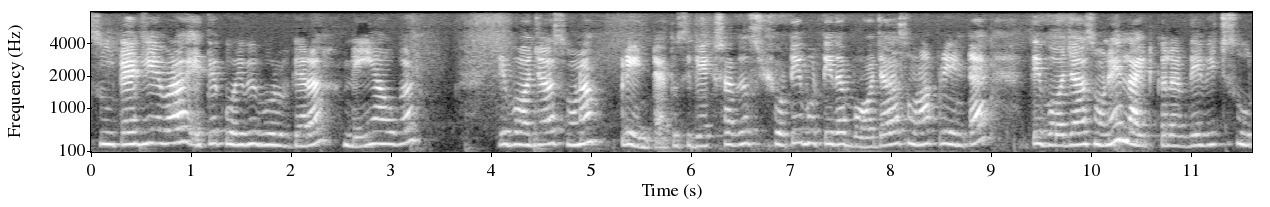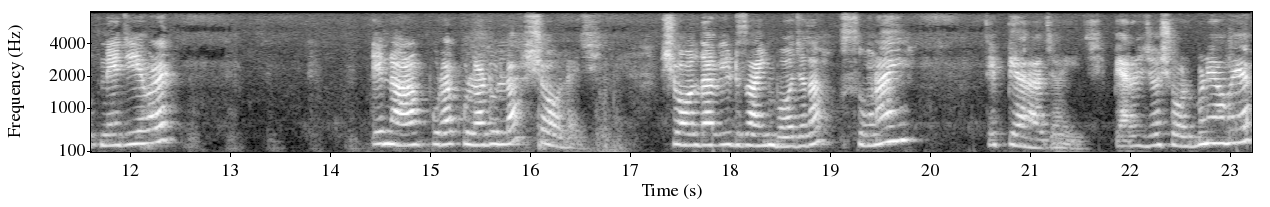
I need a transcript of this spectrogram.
ਸੂਟ ਹੈ ਜੀ ਇਹ ਵਾਲਾ ਇਹ ਤੇ ਕੋਈ ਵੀ ਬੁਰ ਵਗੈਰਾ ਨਹੀਂ ਆਊਗਾ। ਤੇ ਬਹੁਤ ਜ਼ਿਆਦਾ ਸੋਹਣਾ ਪ੍ਰਿੰਟ ਹੈ। ਤੁਸੀਂ ਦੇਖ ਸਕਦੇ ਹੋ, ਛੋਟੀ ਬੂਟੀ ਦਾ ਬਹੁਤ ਜ਼ਿਆਦਾ ਸੋਹਣਾ ਪ੍ਰਿੰਟ ਹੈ ਤੇ ਬਹੁਤ ਜ਼ਿਆਦਾ ਸੋਹਣੇ ਲਾਈਟ ਕਲਰ ਦੇ ਵਿੱਚ ਸੂਟ ਨੇ ਜੀ ਇਹ ਵਾਲੇ। ਤੇ ਨਾਲ ਪੂਰਾ ਖੁੱਲਾ ਡੁੱਲਾ ਸ਼ਾਲ ਹੈ ਜੀ। ਸ਼ਾਲ ਦਾ ਵੀ ਡਿਜ਼ਾਈਨ ਬਹੁਤ ਜ਼ਿਆਦਾ ਸੋਹਣਾ ਹੈ। ਤੇ ਪਿਆਰਾ ਜਿਹਾ ਹੈ ਜੀ। ਪਿਆਰਾ ਜਿਹਾ ਸ਼ਾਲ ਬਣਿਆ ਹੋਇਆ।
